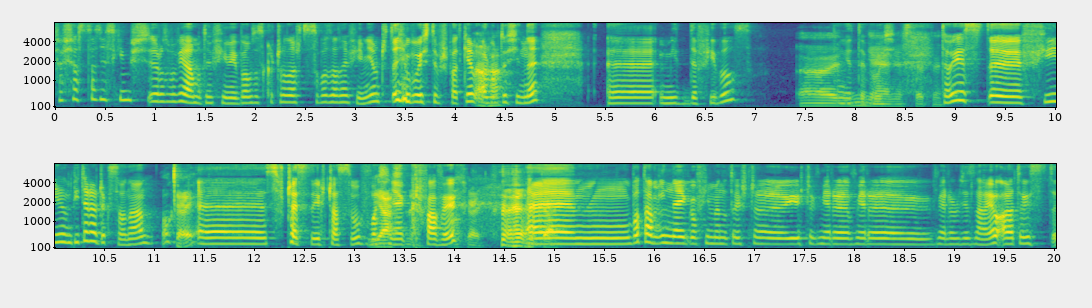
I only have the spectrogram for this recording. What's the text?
Ktoś ostatnio z kimś rozmawiałam o tym filmie, byłam zaskoczona, że to chyba za ten film. Nie wiem, czy to nie byłeś ty przypadkiem, Aha. albo ktoś inny. E, Meet the Feebles. E, To nie ty nie, byłeś. niestety. To jest e, film Petera Jacksona Okej. e, z wczesnych czasów, właśnie Jasne. krwawych. Okej. Em, bo tam inne jego filmy, no to jeszcze, jeszcze w, miarę, w, miarę, w miarę ludzie znają, ale to jest, to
